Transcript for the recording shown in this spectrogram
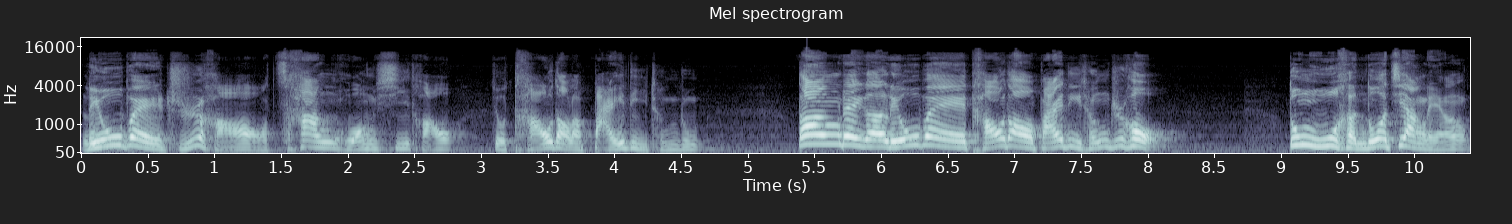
刘备只好仓皇西逃，就逃到了白帝城中。当这个刘备逃到白帝城之后，东吴很多将领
